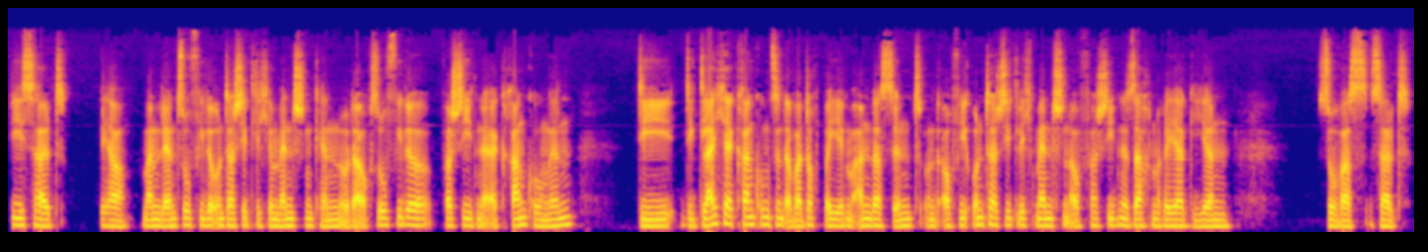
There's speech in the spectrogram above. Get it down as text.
Wie es halt, ja, man lernt so viele unterschiedliche Menschen kennen oder auch so viele verschiedene Erkrankungen, die die gleiche Erkrankung sind, aber doch bei jedem anders sind und auch wie unterschiedlich Menschen auf verschiedene Sachen reagieren. Sowas ist halt,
